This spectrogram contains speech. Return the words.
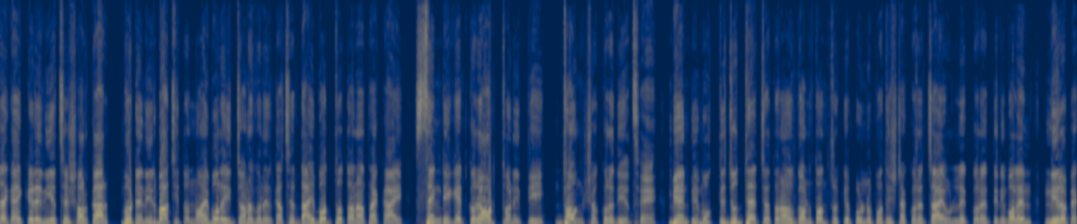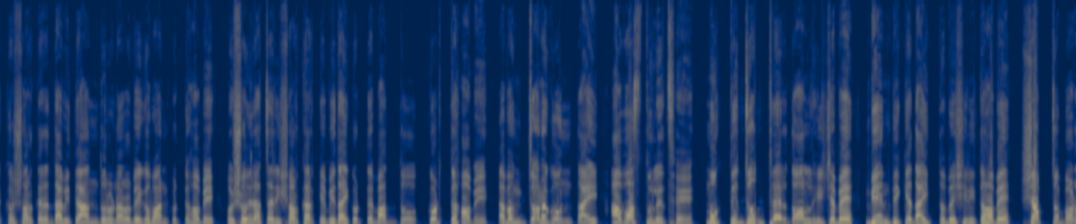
জায়গায় কেড়ে নিয়েছে সরকার। ভোটে নির্বাচিত নয় বলেই জনগণের কাছে দায়বদ্ধতা না থাকায় সিন্ডিকেট করে অর্থনীতি ধ্বংস করে দিয়েছে। বিএনপি মুক্তিযুদ্ধের চেতনা ও গণতন্ত্রকে পূর্ণ প্রতিষ্ঠা করে চায় উল্লেখ করে তিনি বলেন, নিরপেক্ষ সরকারের দাবিতে আন্দোলন আরও বেগবান করতে হবে ও স্বৈরাচারী সরকারকে বিদায় করতে বাধ্য করতে হবে এবং জনগণ তাই আওয়াজ তুলেছে। মুক্তিযুদ্ধের দল হিসেবে বিএনপিকে দায়িত্ব বেশি নিতে হবে। সবচেয়ে বড়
